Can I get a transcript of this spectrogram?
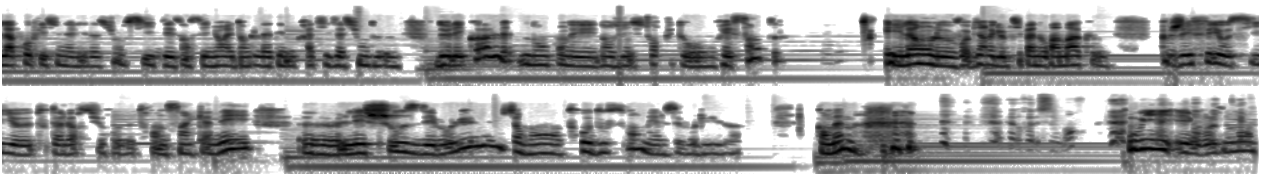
la professionnalisation aussi des enseignants et donc la démocratisation de l'école. Donc on est dans une histoire plutôt récente. Et là, on le voit bien avec le petit panorama que, que j'ai fait aussi euh, tout à l'heure sur 35 euh, années. Euh, les choses évoluent, sûrement trop doucement, mais elles évoluent quand même. heureusement. Oui, et heureusement.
